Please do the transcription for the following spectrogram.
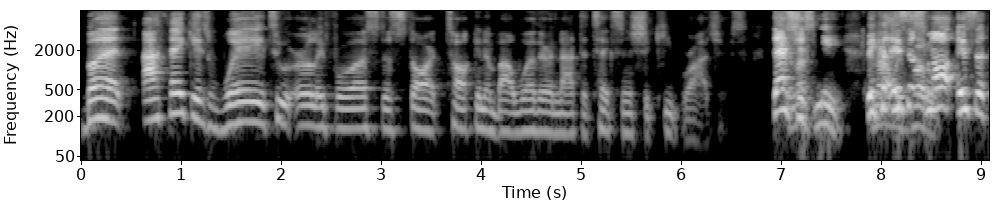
But I think it's way too early for us to start talking about whether or not the Texans should keep Rodgers. That's just me because it's a small it's a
